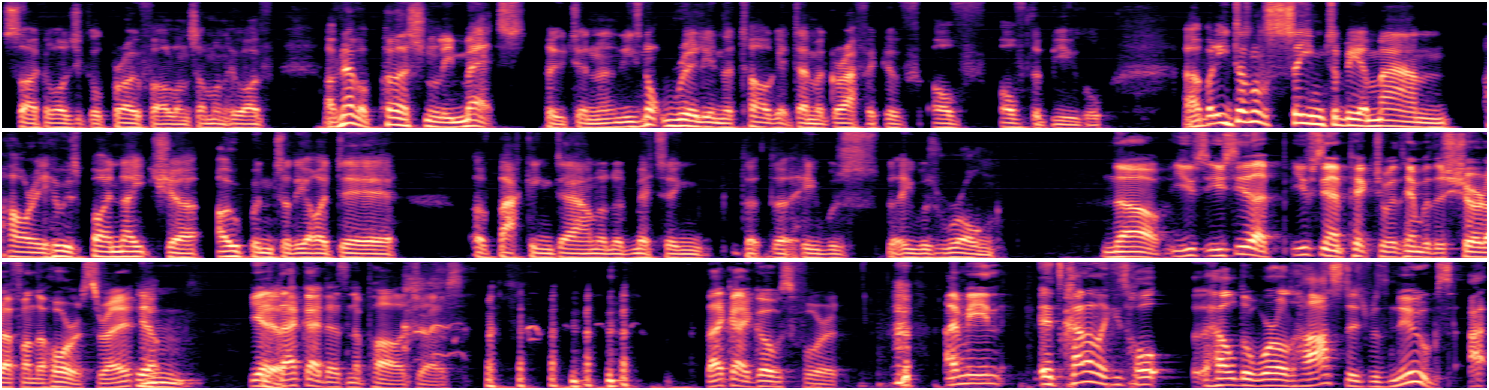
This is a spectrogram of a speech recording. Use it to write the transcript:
psychological profile on someone who I've I've never personally met Putin, and he's not really in the target demographic of of of the Bugle, uh, but he doesn't seem to be a man, Hari, who is by nature open to the idea of backing down and admitting that, that he was that he was wrong. No, you you see that you've seen that picture with him with his shirt off on the horse, right? Yeah. Yeah, Yeah. that guy doesn't apologize. that guy goes for it. I mean, it's kind of like he's hold, held the world hostage with nukes. I,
